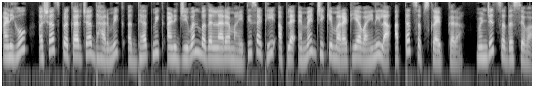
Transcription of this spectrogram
आणि हो अशाच प्रकारच्या धार्मिक आध्यात्मिक आणि जीवन बदलणाऱ्या माहितीसाठी आपल्या M H G K Marathi या वाहिनीला आत्ताच सबस्क्राईब करा. म्हणजेच सदस्य व्हा.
